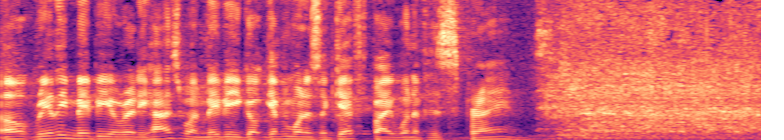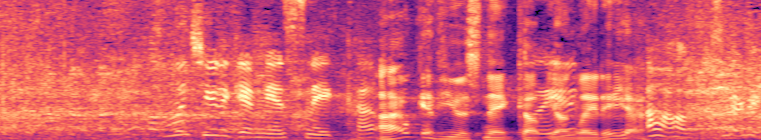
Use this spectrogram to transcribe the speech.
Oh really? Maybe he already has one. Maybe he got given one as a gift by one of his friends. I want you to give me a snake cup. I'll give you a snake cup, Will young you? lady. Yeah. Oh, dirty,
